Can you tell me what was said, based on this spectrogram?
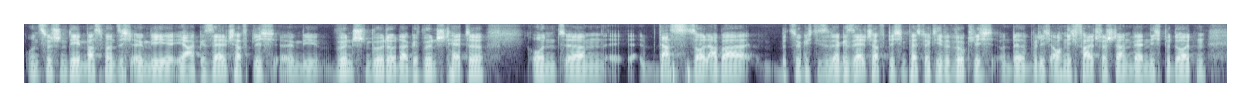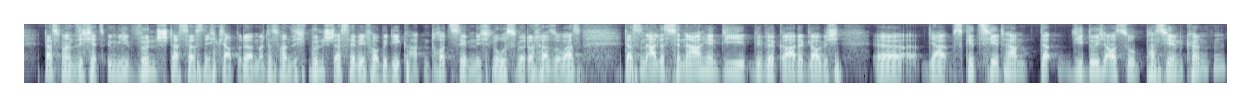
und zwischen dem, was man sich irgendwie, ja, gesellschaftlich irgendwie wünschen würde oder gewünscht hätte und ähm, das soll aber bezüglich dieser gesellschaftlichen Perspektive wirklich, und da will ich auch nicht falsch verstanden werden, nicht bedeuten, dass man sich jetzt irgendwie wünscht, dass das nicht klappt oder dass man sich wünscht, dass der WVB die Karten trotzdem nicht los wird oder sowas. Das sind alles Szenarien, die, wie wir gerade, glaube ich, äh, ja, skizziert haben, da, die durchaus so passieren könnten.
